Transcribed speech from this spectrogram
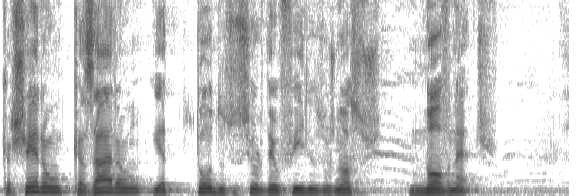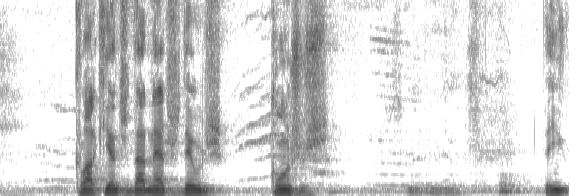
cresceram, casaram e a todos o Senhor deu filhos, os nossos nove netos. Claro que antes de dar netos, deu-lhes cônjuges tem,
